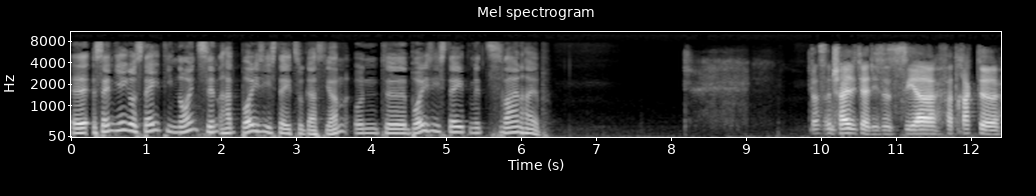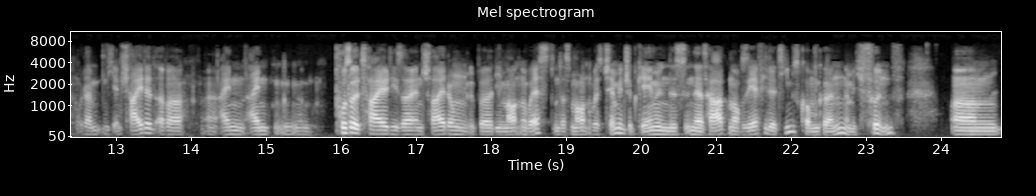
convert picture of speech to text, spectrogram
Äh, San Diego State, die 19, hat Boise State zu Gast, Jan. Und äh, Boise State mit zweieinhalb. Das entscheidet ja dieses sehr vertrackte, oder nicht entscheidet, aber äh, ein, ein Puzzleteil dieser Entscheidung über die Mountain West und das Mountain West Championship Game, in das in der Tat noch sehr viele Teams kommen können, nämlich fünf. Ähm,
